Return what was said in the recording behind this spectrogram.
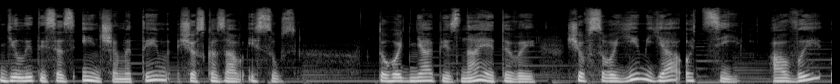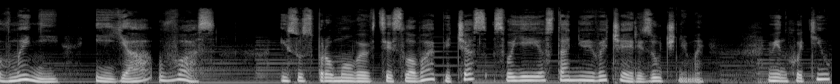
ділитися з іншими тим, що сказав Ісус. Того дня пізнаєте ви, що в своїм я Отці, а ви в мені, і я в вас. Ісус промовив ці слова під час своєї останньої вечері з учнями. Він хотів,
